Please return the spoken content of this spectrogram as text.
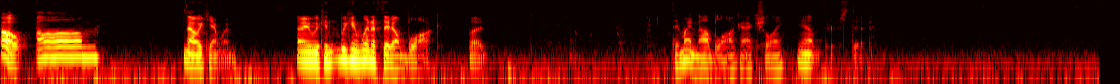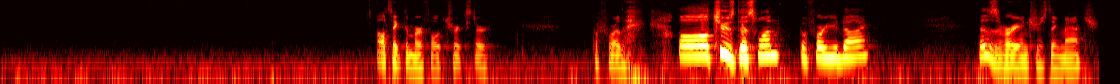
Oh, um, no, we can't win. I mean, we can we can win if they don't block, but they might not block actually. Yep, they're just dead. I'll take the Merfolk Trickster before they. Oh, I'll choose this one before you die. This is a very interesting match.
